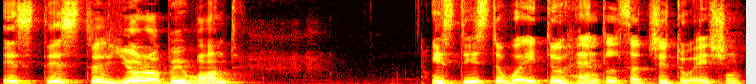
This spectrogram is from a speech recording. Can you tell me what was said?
Is this the Europe we want? Is this the way to handle such situation?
